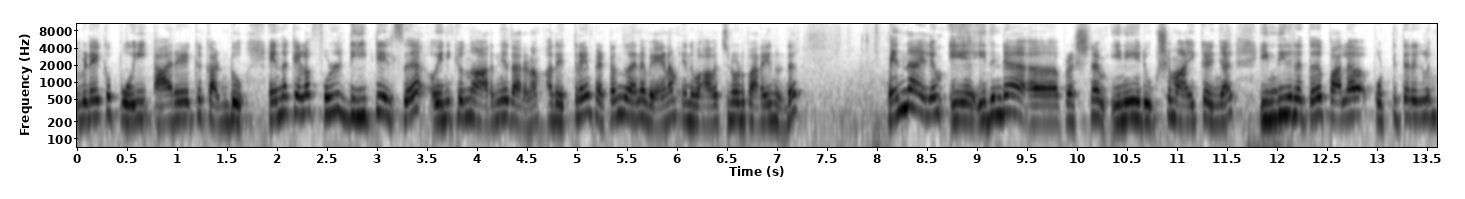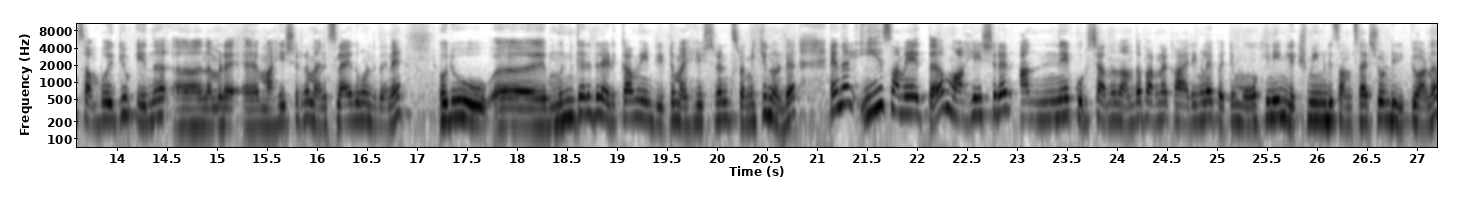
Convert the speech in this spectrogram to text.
എവിടെയൊക്കെ പോയി ആരെയൊക്കെ കണ്ടു എന്നൊക്കെയുള്ള ഫുൾ ഡീറ്റെയിൽസ് എനിക്കൊന്ന് അറിഞ്ഞു തരണം. അത് എത്രയും പെട്ടെന്ന് തന്നെ വേണം എന്ന് വാവച്ചനോട് പറയുന്നുണ്ട്. എന്തായാലും ഇതിന്റെ പ്രശ്നം ഇനി രൂക്ഷമായി കഴിഞ്ഞാൽ ഇന്ത്യയിലത്ത് പല പൊട്ടിത്തെറികളും സംഭവിക്കും എന്ന് നമ്മുടെ മഹേശ്വരൻ മനസ്സിലായത് കൊണ്ട് തന്നെ ഒരു മുൻകരുതൽ എടുക്കാൻ വേണ്ടിയിട്ട് മഹേശ്വരൻ ശ്രമിക്കുന്നുണ്ട്. എന്നാൽ ഈ സമയത്ത് മഹേശ്വരൻ അന്നെ കുറിച്ച് അന്ന് നന്ദ പറഞ്ഞ കാര്യങ്ങളെപ്പറ്റി മോഹിനിയും ലക്ഷ്മിയും കൂടി സംസാരിച്ചുകൊണ്ടിരിക്കുകയാണ്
